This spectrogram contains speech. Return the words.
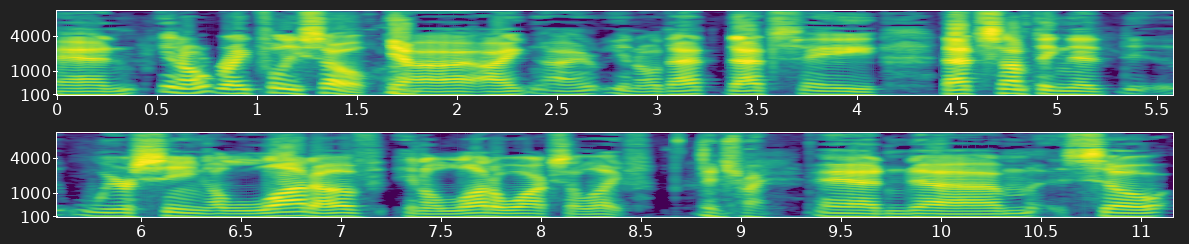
and you know, rightfully so. Yeah. Uh, I, I, you know that that's a that's something that we're seeing a lot of in a lot of walks of life That's right. and um, so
